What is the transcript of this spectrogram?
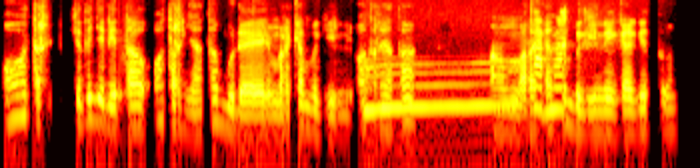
oh ter- kita jadi tahu oh ternyata budaya mereka begini oh ternyata Oh, um, mereka karena tuh begini kayak gitu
